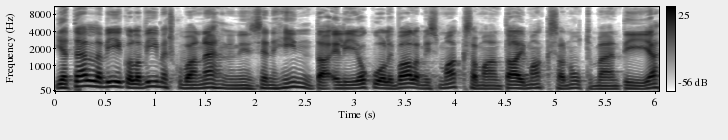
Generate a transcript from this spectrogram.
Ja tällä viikolla viimeksi kun vaan nähnyt, niin sen hinta, eli joku oli valmis maksamaan tai maksanut, mä en tiedä,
